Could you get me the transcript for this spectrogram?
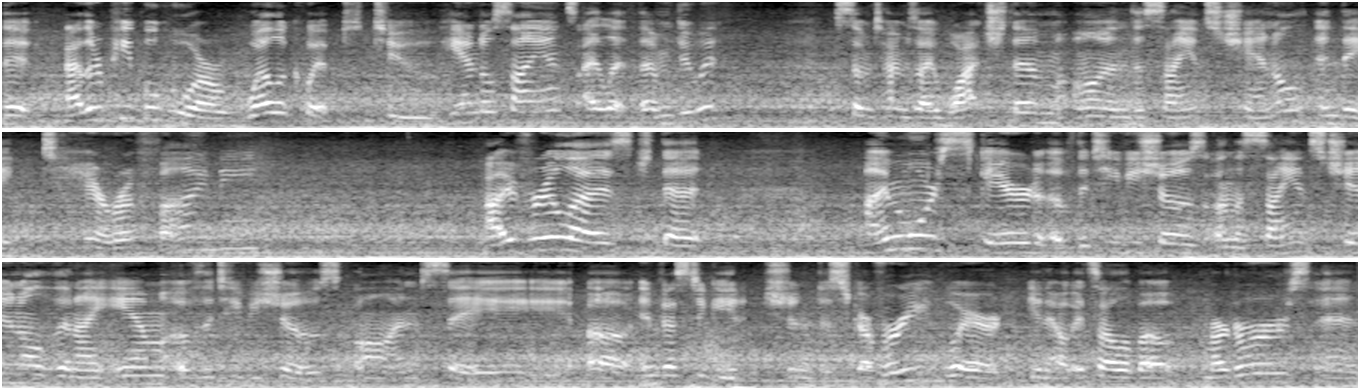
that other people who are well equipped to handle science, I let them do it. Sometimes I watch them on the Science Channel and they terrify me. I've realized that I'm more scared of the TV shows on the Science Channel than I am of the TV shows on, say, uh, Investigation Discovery, where, you know, it's all about murderers and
